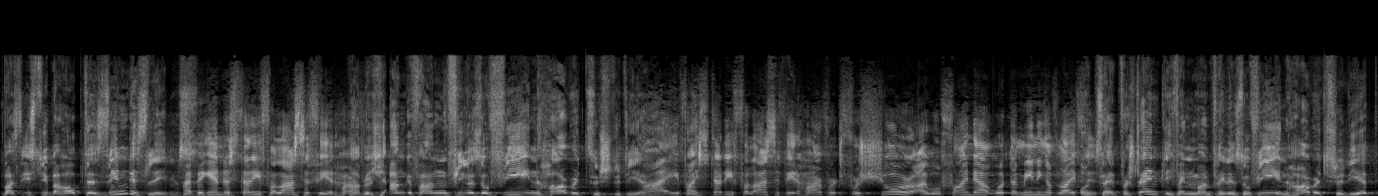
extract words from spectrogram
Was ist überhaupt der Sinn des Lebens? I began to study philosophy at Habe Harvard. ich angefangen, Philosophie in Harvard zu studieren. I, if I study philosophy at Harvard, for sure I will find out what the meaning of life Und is. selbstverständlich, wenn man Philosophie in Harvard studiert,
